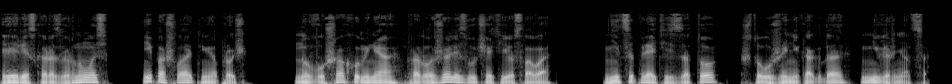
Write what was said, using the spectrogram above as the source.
Я резко развернулась и пошла от нее прочь. Но в ушах у меня продолжали звучать ее слова. «Не цепляйтесь за то, что уже никогда не вернется».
